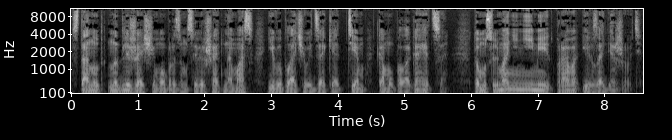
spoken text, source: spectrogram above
станут надлежащим образом совершать намаз и выплачивать закят тем, кому полагается, то мусульмане не имеют права их задерживать.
